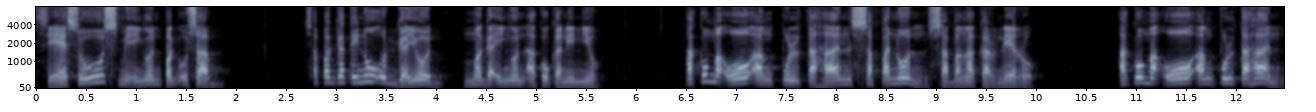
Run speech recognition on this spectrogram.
Si Jesus miingon pag-usab, sapagkat tinuod gayod, magaingon ako kaninyo. Ako mao ang pultahan sa panon sa mga karnero. Ako mao ang pultahan.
